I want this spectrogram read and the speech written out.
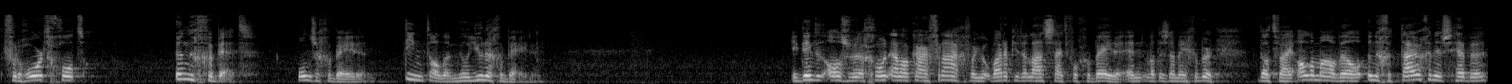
verhoort God een gebed, onze gebeden, tientallen, miljoenen gebeden. Ik denk dat als we gewoon aan elkaar vragen van, joh, waar heb je de laatste tijd voor gebeden en wat is daarmee gebeurd? Dat wij allemaal wel een getuigenis hebben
